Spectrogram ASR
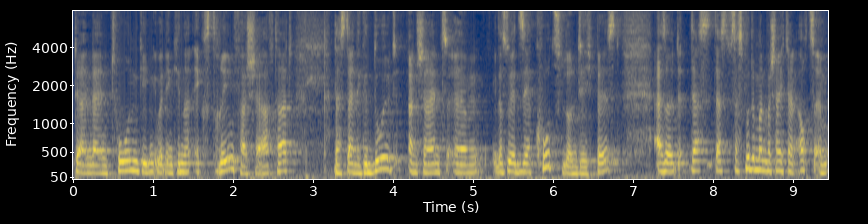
dein, dein Ton gegenüber den Kindern extrem verschärft hat, dass deine Geduld anscheinend, ähm, dass du jetzt sehr kurzluntig bist. Also das, das, das würde man wahrscheinlich dann auch zu einem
